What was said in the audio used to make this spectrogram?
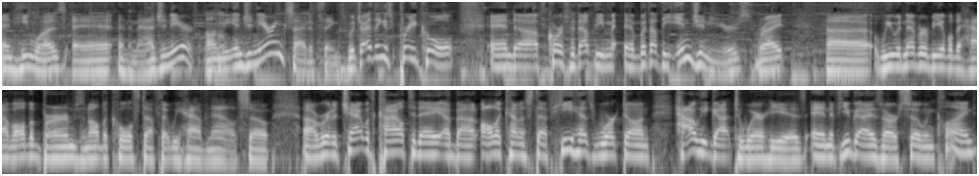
And he was a, an Imagineer on the engineering side of things, which I think is pretty cool. And uh, of course, without the uh, without the engineers, right, uh, we would never be able to have all the berms and all the cool stuff that we have now. So uh, we're going to chat with Kyle today about all the kind of stuff he has worked on, how he got to where he is, and if you guys are so inclined,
